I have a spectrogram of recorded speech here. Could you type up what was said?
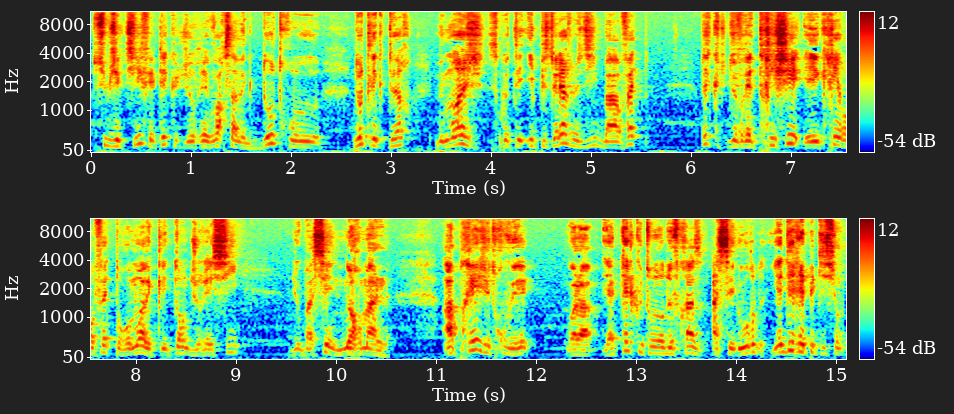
subjectif et peut-être que tu devrais voir ça avec d'autres d'autres lecteurs. Mais moi, ce côté épistolaire, je me dis bah en fait peut-être que tu devrais tricher et écrire en fait ton roman avec les temps du récit du passé normal. Après, j'ai trouvé voilà, il y a quelques tournures de phrases assez lourdes, il y a des répétitions.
